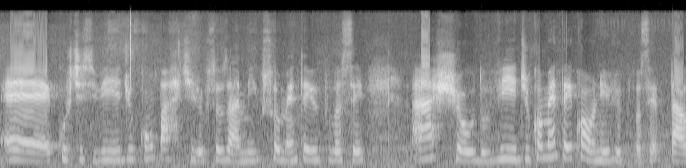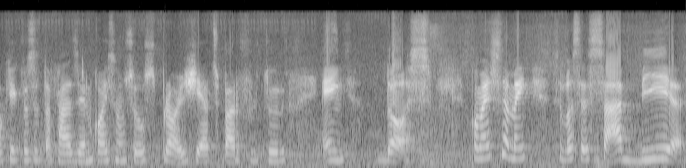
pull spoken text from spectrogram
É, curte esse vídeo, compartilha com seus amigos, comenta aí o que você achou do vídeo, comenta aí qual nível que você tá, o que, que você tá fazendo, quais são os seus projetos para o futuro em DOS. Comente também se você sabia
